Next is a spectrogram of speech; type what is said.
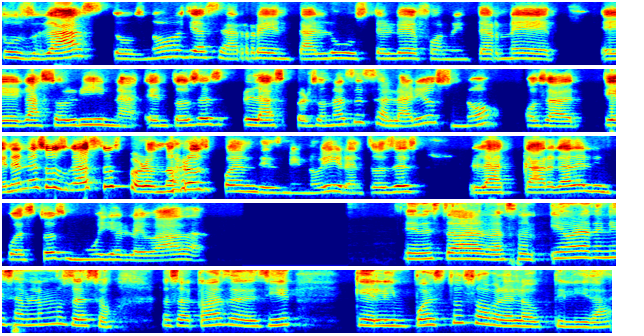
tus gastos, ¿no? Ya sea renta, luz, teléfono, internet, eh, gasolina. Entonces, las personas de salarios no, o sea, tienen esos gastos, pero no los pueden disminuir. Entonces, la carga del impuesto es muy elevada. Tienes toda la razón. Y ahora, Denise, hablemos de eso. Nos acabas de decir que el impuesto sobre la utilidad.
